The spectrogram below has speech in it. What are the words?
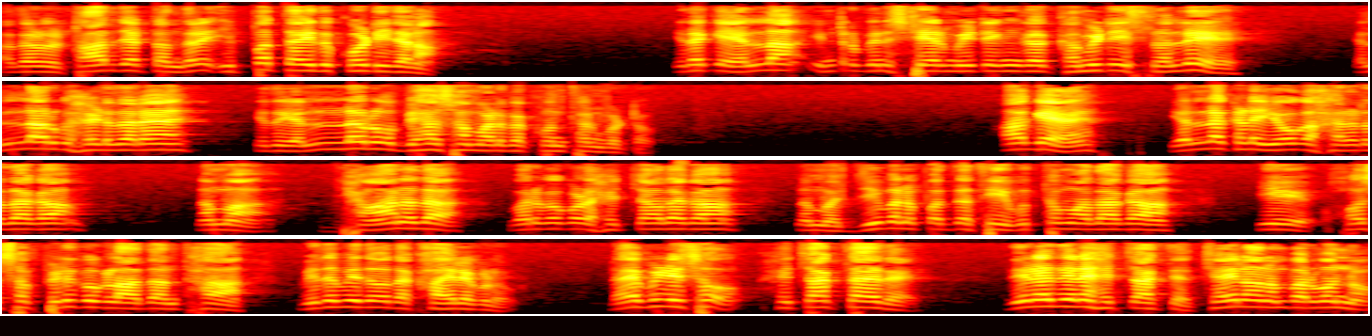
ಅದರ ಟಾರ್ಗೆಟ್ ಅಂದ್ರೆ ಇಪ್ಪತ್ತೈದು ಕೋಟಿ ಜನ. ಇದಕ್ಕೆ ಎಲ್ಲ ಇಂಟರ್ ಮಿನಿಸ್ಟಿಯರ್ ಮೀಟಿಂಗ್ ಕಮಿಟೀಸ್ನಲ್ಲಿ ಎಲ್ಲರಿಗೂ ಹೇಳಿದ್ದಾರೆ, ಇದು ಎಲ್ಲರೂ ಅಭ್ಯಾಸ ಮಾಡಬೇಕು ಅಂತ ಅಂದ್ಬಿಟ್ಟು. ಹಾಗೆ ಎಲ್ಲ ಕಡೆ ಯೋಗ ಹರಡಿದಾಗ, ನಮ್ಮ ಧ್ಯಾನದ ವರ್ಗಗಳು ಹೆಚ್ಚಾದಾಗ, ನಮ್ಮ ಜೀವನ ಪದ್ಧತಿ ಉತ್ತಮವಾದಾಗ, ಈ ಹೊಸ ಪಿಡುಗುಗಳಾದಂತಹ ವಿಧ ವಿಧವಾದ ಕಾಯಿಲೆಗಳು ಡಯಾಬಿಟಿಸು ಹೆಚ್ಚಾಗ್ತಾ ಇದೆ. ದಿನೇ ದಿನೇ ಹೆಚ್ಚಾಗ್ತದೆ. ಚೈನಾ ನಂಬರ್ ಒನ್ನು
